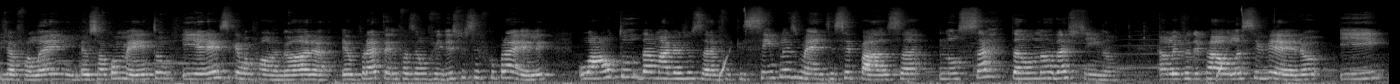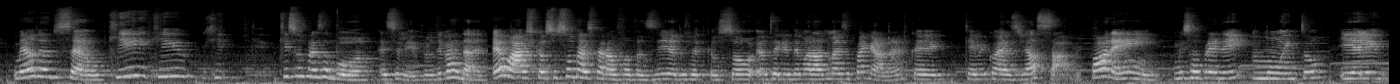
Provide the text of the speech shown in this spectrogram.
já falei, eu só comento. E esse que eu vou falar agora, eu pretendo fazer um vídeo específico para ele. O Alto da Maga Josefa, que simplesmente se passa no sertão nordestino. É um livro de Paola Siviero e, meu Deus do céu, que, que, que, que surpresa boa esse livro, de verdade. Eu acho que eu, se eu soubesse que era uma fantasia, do jeito que eu sou, eu teria demorado mais a pegar, né? Porque quem me conhece já sabe. Porém, me surpreendi muito e ele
